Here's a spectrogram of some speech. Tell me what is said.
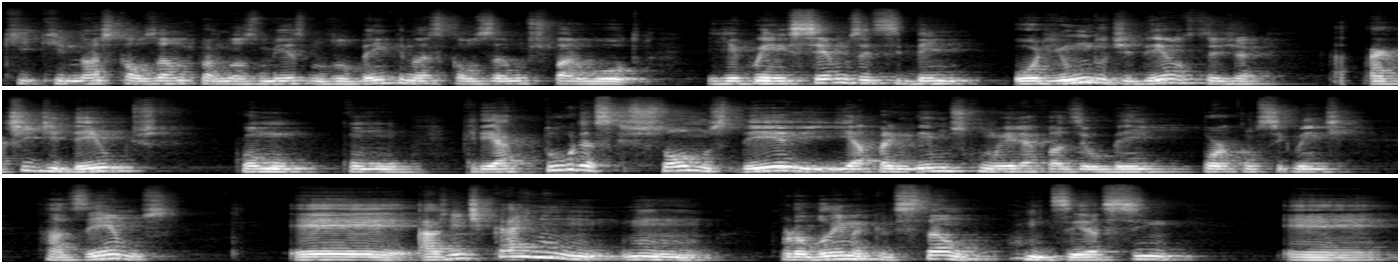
que, que nós causamos para nós mesmos, o bem que nós causamos para o outro, e reconhecermos esse bem oriundo de Deus, ou seja, a partir de Deus, como, como criaturas que somos dele e aprendemos com ele a fazer o bem, e por consequente fazemos, é, a gente cai num, num, problema cristão, vamos dizer assim, é,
